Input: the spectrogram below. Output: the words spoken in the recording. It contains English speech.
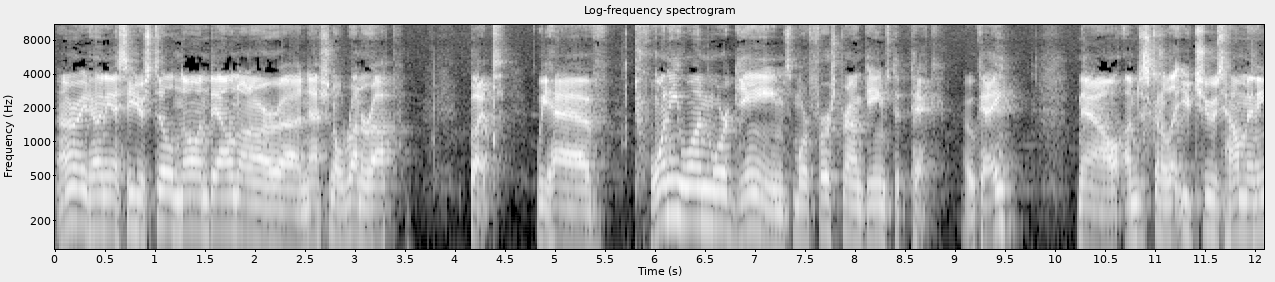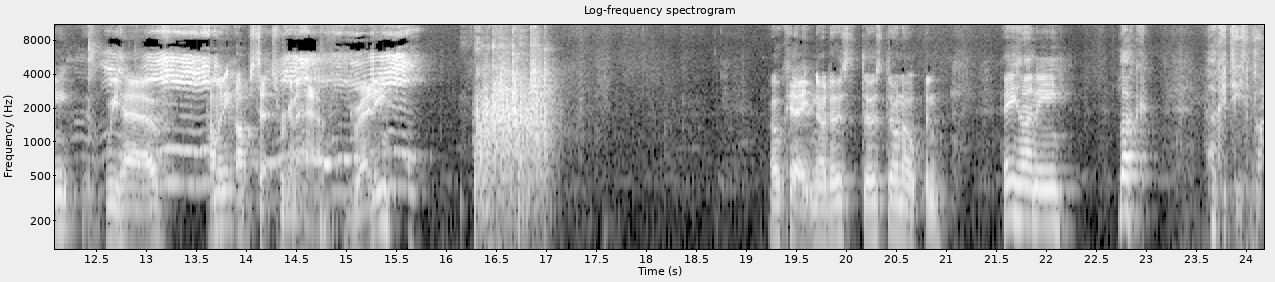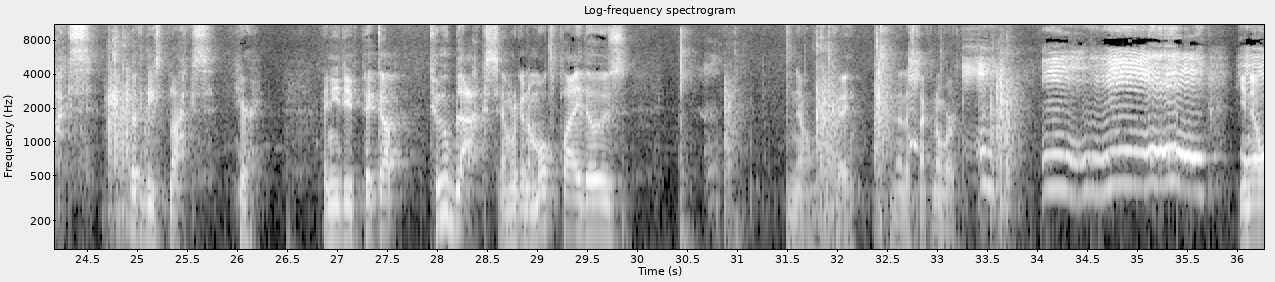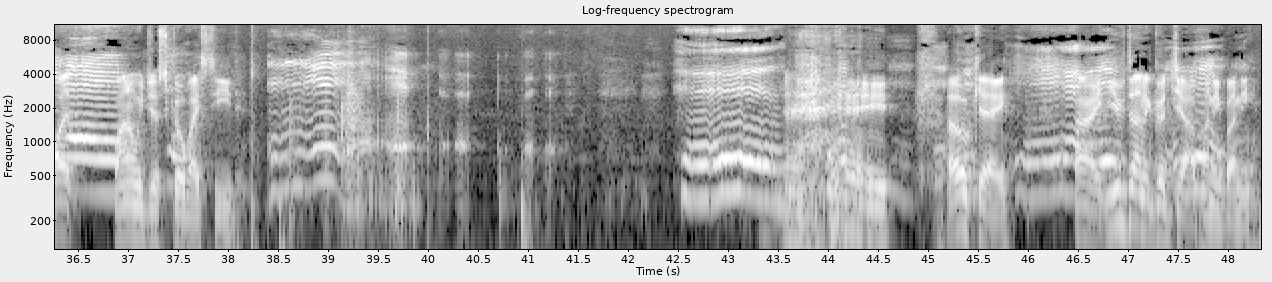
All right, honey. I see you're still gnawing down on our uh, national runner-up, but we have 21 more games, more first-round games to pick. Okay. Now I'm just gonna let you choose how many we have, how many upsets we're gonna have. You ready? Okay. No, those those don't open. Hey, honey. Look. Look at these blocks. Look at these blocks. Here. I need you to pick up two blocks and we're gonna multiply those. No, okay. No, that's not gonna work. You know what? Why don't we just go by seed? Okay. Alright, you've done a good job, honey bunny.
